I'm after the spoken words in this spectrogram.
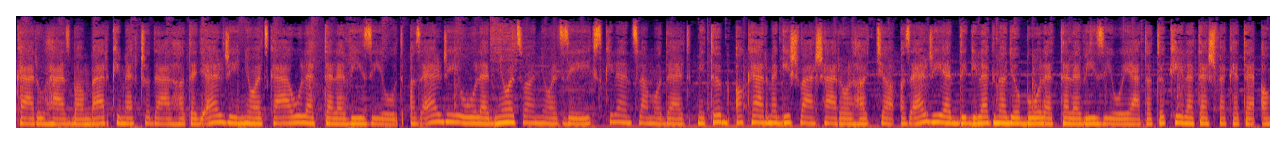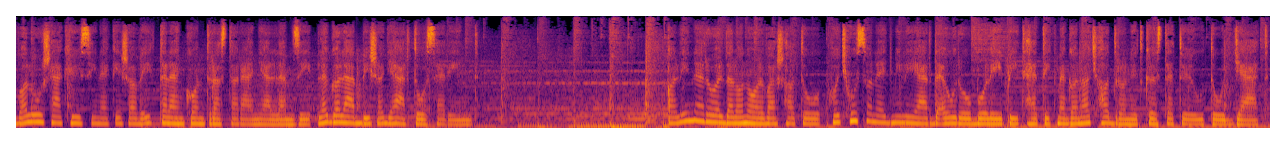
áruházban bárki megcsodálhat egy LG 8K OLED televíziót, az LG OLED 88ZX9 La modellt, mi több, akár meg is vásárolhatja, az LG eddigi legnagyobb OLED televízióját a tökéletes fekete, a valóság hűszínek és a végtelen kontraszt arány jellemzi, legalábbis a gyártó szerint. A Liner oldalon olvasható, hogy 21 milliárd euróból építhetik meg a nagy hadronütköztető utódját.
